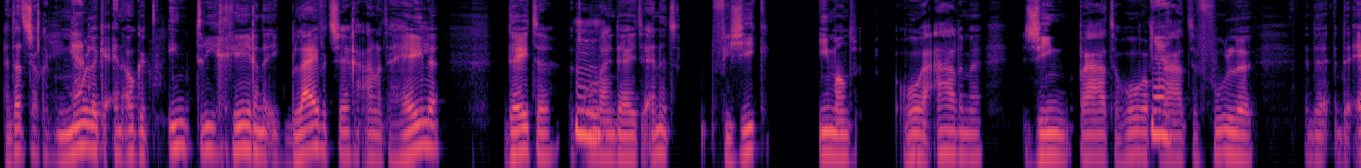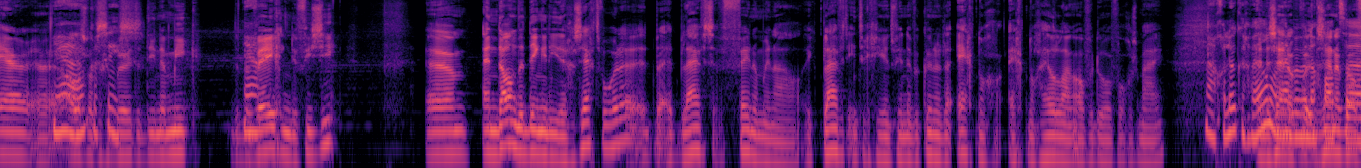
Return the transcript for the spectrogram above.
En dat is ook het moeilijke en ook het intrigerende. Ik blijf het zeggen aan het hele daten, het Mm. online daten en het fysiek iemand horen ademen, zien, praten, horen Ja. praten, voelen. De, de air, eh, Ja, alles wat er gebeurt, de dynamiek, de beweging, de fysiek. Ehm, en dan de dingen die er gezegd worden. Het, het blijft fenomenaal. Ik blijf het intrigerend vinden. We kunnen er echt nog, echt nog heel lang over door, volgens mij. nou gelukkig wel. Dan zijn hebben we nog wat eh,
